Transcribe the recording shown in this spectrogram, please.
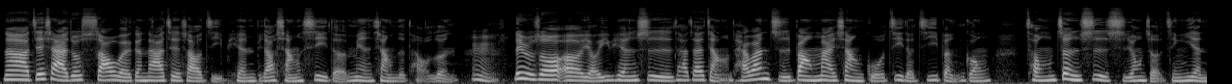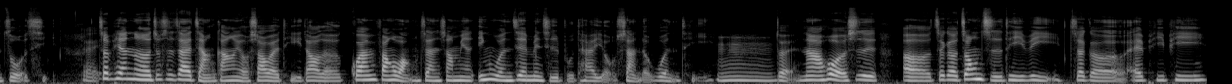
那接下来就稍微跟大家介绍几篇比较详细的面向的讨论。嗯例如说，呃，有一篇是他在讲台湾职棒迈向国际的基本功，从正式使用者经验做起。对，这篇呢，就是在讲刚刚有稍微提到的官方网站上面英文界面其实不太友善的问题。嗯对，那或者是呃，这个中职 TV 这个 APP，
